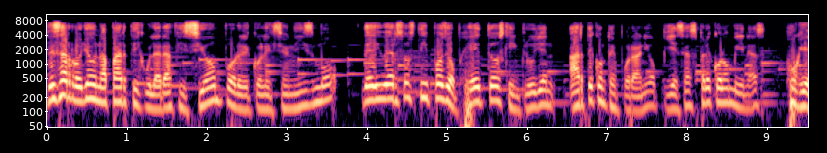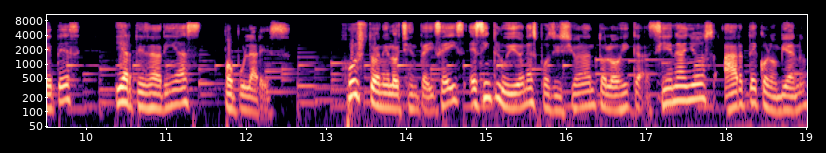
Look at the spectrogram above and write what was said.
Desarrolla una particular afición por el coleccionismo de diversos tipos de objetos que incluyen arte contemporáneo, piezas precolombinas, juguetes y artesanías populares. Justo en el 86 es incluido en la exposición antológica 100 años arte colombiano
